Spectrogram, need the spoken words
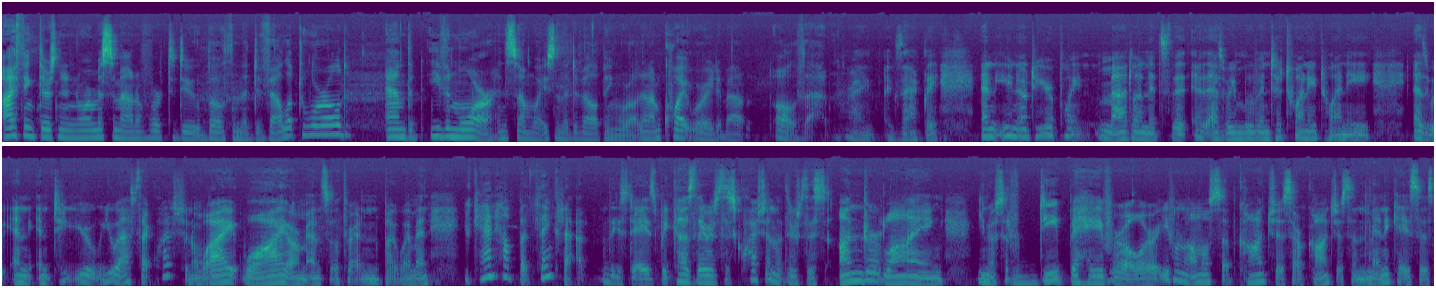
I think there's an enormous amount of work to do both in the developed world and the, even more in some ways in the developing world. And I'm quite worried about all of that. Right, exactly. And you know, to your point, Madeleine, it's that as we move into 2020, as we and, and to you, you asked that question: why why are men so threatened by women? You can't help but think that these days because there's this question that there's this underlying, you know, sort of deep behavioral or even almost subconscious or conscious in many cases,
